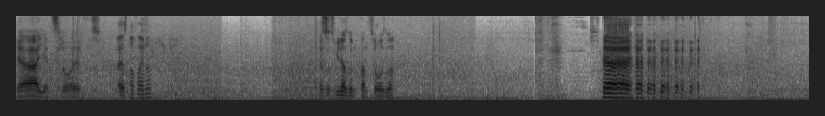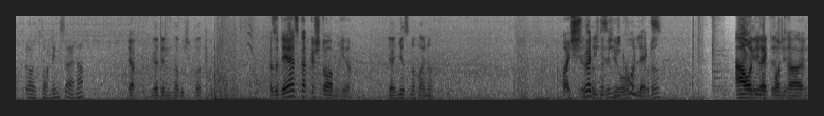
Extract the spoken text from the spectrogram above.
Ja, jetzt läuft's. Da ist noch einer. Das ist wieder so ein Franzose. So, ist noch links einer. Ja, den habe ich gerade. also der ist gerade gestorben hier. Ja, hier ist noch einer. Oh, ich schwöre dir, diese Mikrolex. Au, Nee, direkt frontal. hier.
